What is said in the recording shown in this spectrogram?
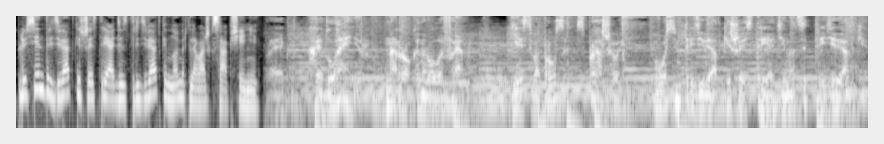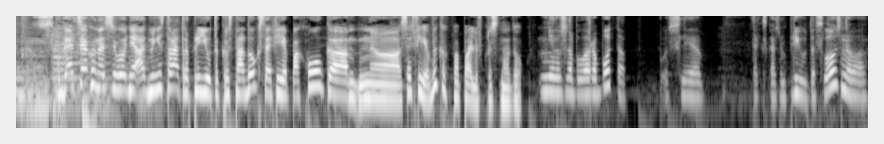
Плюс семь три девятки шесть три один три девятки, номер для ваших сообщений. Проект Headliner на Rock'n'Roll FM. Есть вопросы? Спрашивай. 8 3 девятки 6 3 11 3 девятки. В гостях у нас сегодня администратор приюта Краснодок София Пахолка. Э, София, вы как попали в Краснодок? Мне нужна была работа после, так скажем, приюта сложного.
